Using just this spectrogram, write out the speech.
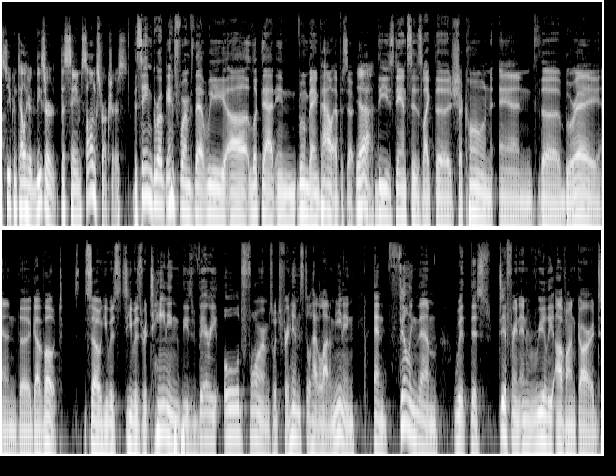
So you can tell here these are the same song structures. The same baroque dance forms that we uh, looked at in Boom Bang Pow episode. Yeah. These dances like the chaconne and the bourrée and the gavotte. So he was he was retaining these very old forms, which for him still had a lot of meaning, and filling them with this different and really avant-garde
